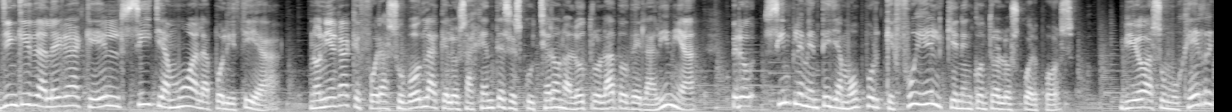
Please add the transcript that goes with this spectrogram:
Jinkid alega que él sí llamó a la policía. No niega que fuera su voz la que los agentes escucharon al otro lado de la línea, pero simplemente llamó porque fue él quien encontró los cuerpos. Vio a su mujer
